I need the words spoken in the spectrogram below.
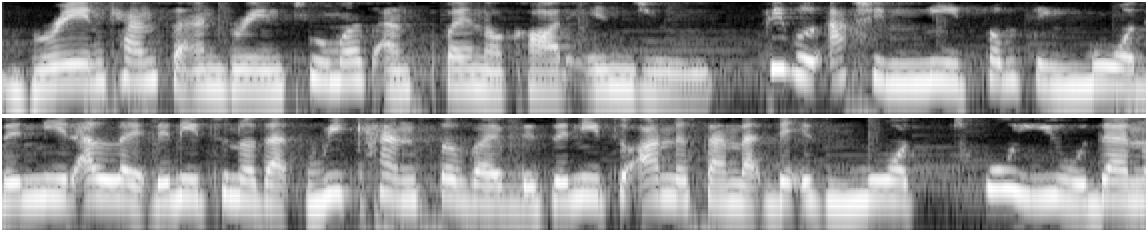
brain cancer and brain tumors, and spinal cord injuries. People actually need something more. They need a light. They need to know that we can survive this. They need to understand that there is more to you than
